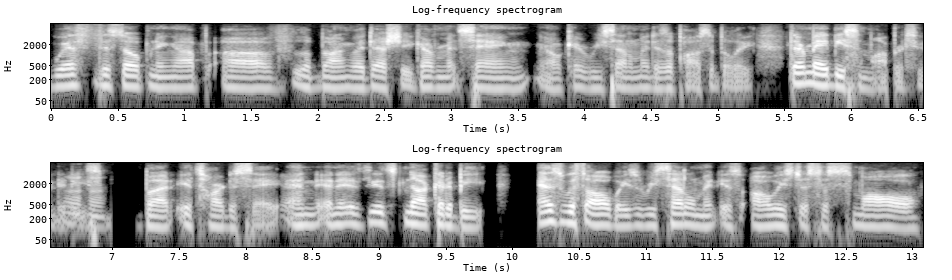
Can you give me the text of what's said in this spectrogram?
with this opening up of the Bangladeshi government saying, okay, resettlement is a possibility, there may be some opportunities, Mhm. but it's hard to say. Yeah. And and it's not going to be, as with always, resettlement is always just a small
